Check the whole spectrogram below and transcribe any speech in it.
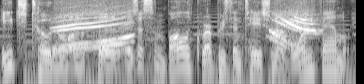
Each totem on the pole is a symbolic representation of one family.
